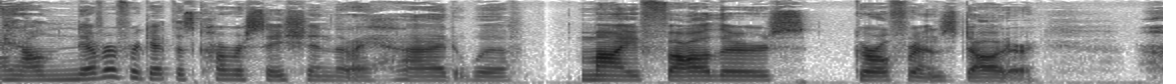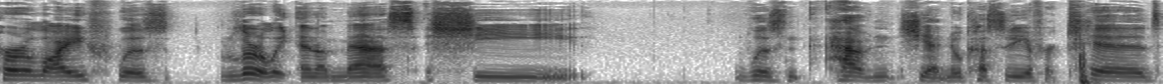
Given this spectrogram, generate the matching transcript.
and I'll never forget this conversation that I had with my father's girlfriend's daughter. Her life was literally in a mess. She was having she had no custody of her kids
